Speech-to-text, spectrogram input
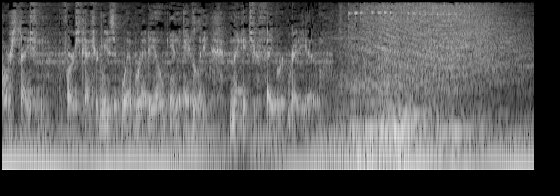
our station, First Country Music Web Radio in Italy. Make it your favorite radio.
